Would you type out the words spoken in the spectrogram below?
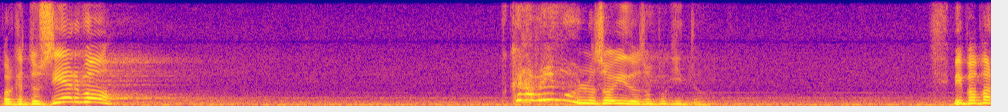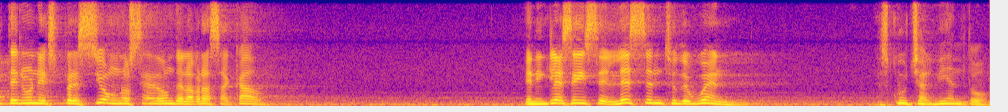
porque tu siervo... ¿Por qué no abrimos los oídos un poquito? Mi papá tiene una expresión, no sé de dónde la habrá sacado. En inglés se dice, listen to the wind. Escucha el viento.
